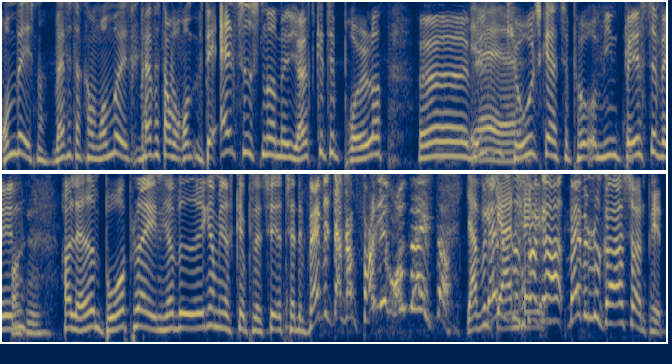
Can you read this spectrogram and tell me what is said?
Rumvæsener. Hvad hvis der kommer rumvæsener? Hvad hvis der var rum? Det er altid sådan noget med, jeg skal til bryllup. Øh, hvilken Ja, ja. kjole skal jeg tage på? Og min bedste ven Fucking- har lavet en bordplan. Jeg ved ikke, om jeg skal placere til det. Hvad hvis der kommer fucking rumvæsener? Jeg vil Hvad gerne vil du så have- gøre? Hvad vil du gøre, Søren Pind?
